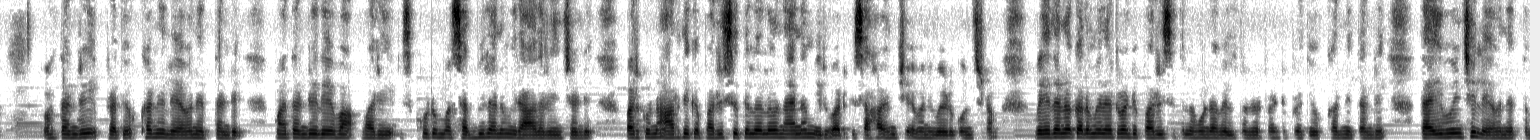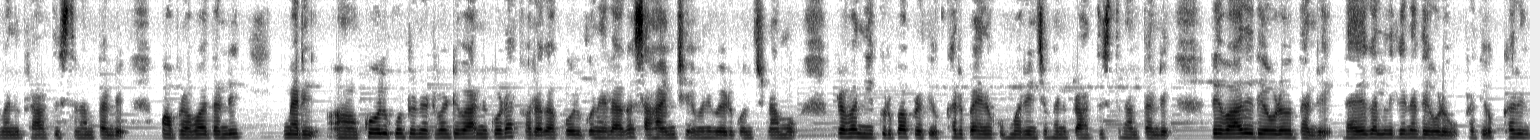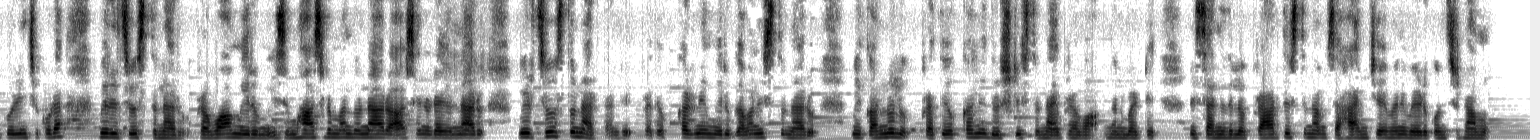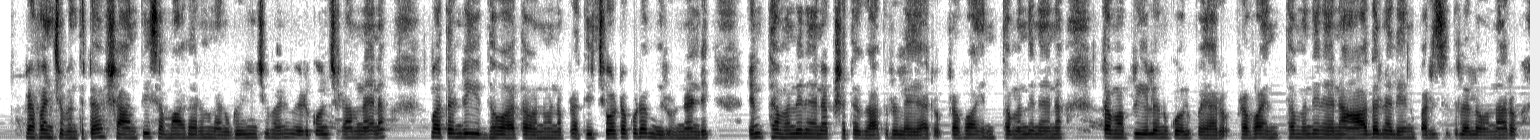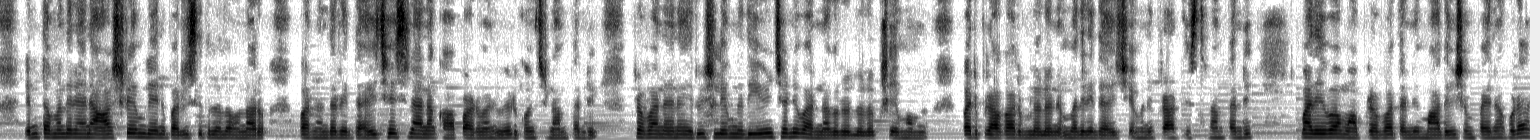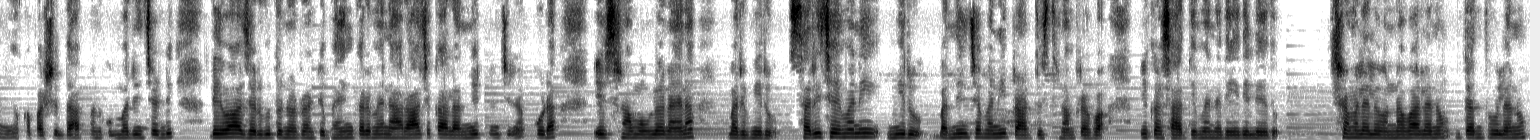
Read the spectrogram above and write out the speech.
తండ్రి ప్రతి ఒక్కరిని లేవనెత్తండి. మా తండ్రి దేవ వారి కుటుంబ సభ్యులను మీరు ఆదరించండి. వారికి ఉన్న ఆర్థిక పరిస్థితులలోనైనా మీరు వారికి సహాయం చేయమని వేడుకొంచడం వేదనకరమైనటువంటి పరిస్థితుల గుండా వెళ్తున్నటువంటి ప్రతి ఒక్కరిని తండ్రి దయవించి లేవనెత్తమని ప్రార్థిస్తున్నాం తండ్రి. మా ప్రభా తండ్రి మరి కోలుకుంటున్నటువంటి వారిని కూడా త్వరగా కోలుకునేలాగా సహాయం చేయమని వేడుకొంచున్నాము. ప్రభా నీ కృప ప్రతి ఒక్కరిపైన కుమ్మరించమని ప్రార్థిస్తున్నాం తండ్రి. దేవాది దేవుడవు తండ్రి దయగలిగిన దేవుడు ప్రతి ఒక్కరి గురించి కూడా మీరు చూస్తున్నారు. ప్రభా మీరు మీ సింహాసనం మందు ఉన్నారు ఆసీనుడై ఉన్నారు. మీరు చూస్తున్నారు తండ్రి ప్రతి ఒక్కరిని మీరు గమనిస్తున్నారు. మీ కన్నులు ప్రతి ఒక్కరిని దృష్టిస్తున్నాయి ప్రభా. దాన్ని బట్టి మీ సన్నిధిలో ప్రార్థిస్తున్నాం సహాయం చేయమని వేడుకొంచున్నాము. ప్రపంచమంతటా శాంతి సమాధానం అనుగ్రహించమని వేడుకొంచున్నాం నాయన. మా తండ్రి యుద్ధ వాతావరణం ఉన్న ప్రతి చోట కూడా మీరు ఉండండి ఎంతమంది నైనా క్షతగాతురులయ్యారు ప్రభా ఎంతమంది నైనా తమ ప్రియులను కోల్పోయారు ప్రభా ఎంతమంది నైనా ఆదరణ లేని పరిస్థితులలో ఉన్నారు ఎంతమంది నైనా ఆశ్రయం లేని పరిస్థితులలో ఉన్నారు వారిని అందరినీ దయచేసి నాయన కాపాడమని వేడుకొంచున్నాం తండ్రి. ప్రభా నాయన ఇరుషులేమును దీవించండి వారి నగరులలో క్షేమమును వారి ప్రాకారములలో నెమ్మదిని దయచేయమని ప్రార్థిస్తున్నాం తండ్రి. మా దేవ మా ప్రభా తండ్రి మా దేశం పైన కూడా నీ యొక్క పరిశుద్ధాత్మను కుమ్మరించండి. దేవా జరుగుతున్నటువంటి భయంకరమైన అరాచకాలన్నిటి నుంచి కూడా ఈ శ్రామంలో నాయన మరి మీరు సరి చేయమని మీరు బంధించమని ప్రార్థిస్తున్నాం ప్రభా. మీకు అసాధ్యమైనది ఏది లేదు. శ్రమలలో ఉన్న వాళ్ళను జంతువులను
